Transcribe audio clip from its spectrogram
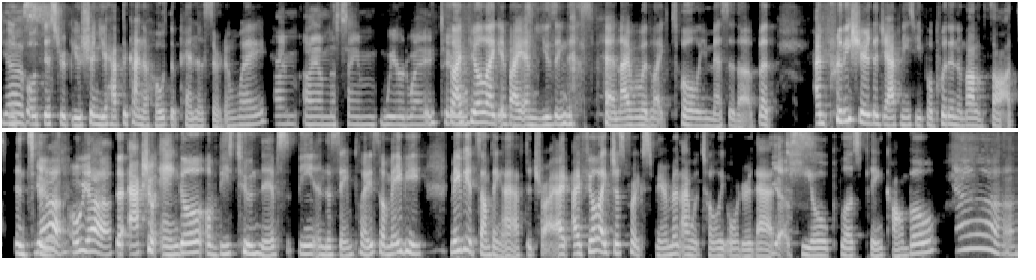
yes. equal distribution, you have to kind of hold the pen a certain way. I'm I am the same weird way too. So I feel like if I am using this pen, I would like totally mess it up. But I'm pretty sure the Japanese people put in a lot of thought into yeah. Oh yeah. the actual angle of these two nibs being in the same place. So maybe maybe it's something I have to try. I, I feel like just for experiment, I would totally order that yes. teal plus pink combo. Yeah.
